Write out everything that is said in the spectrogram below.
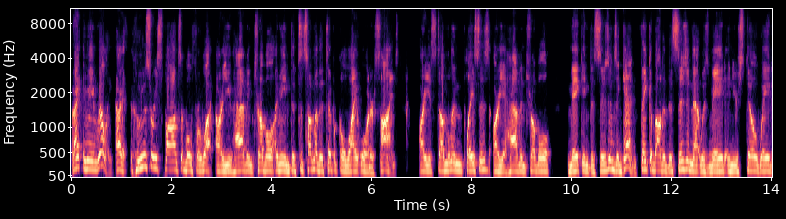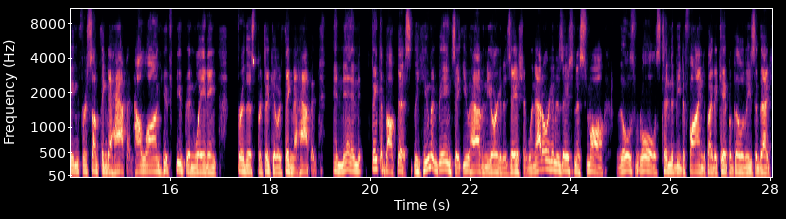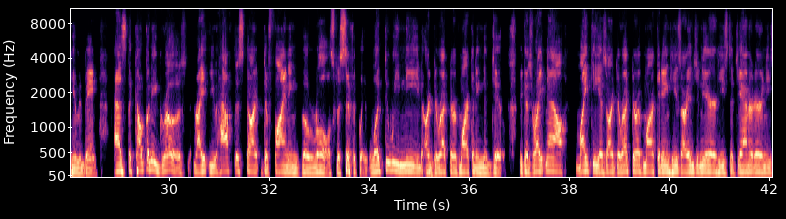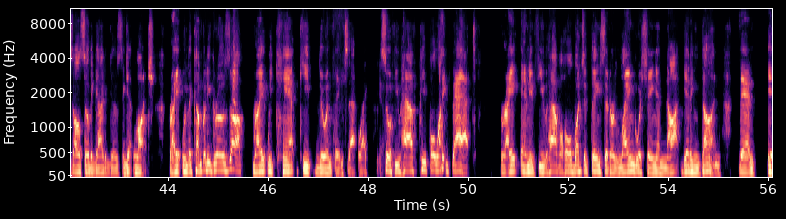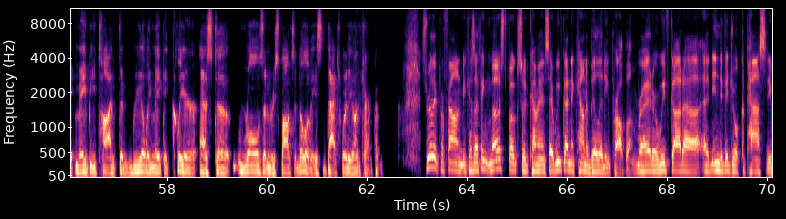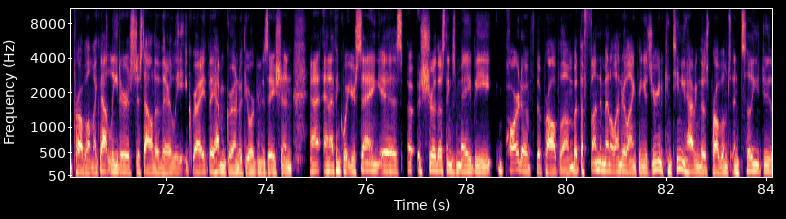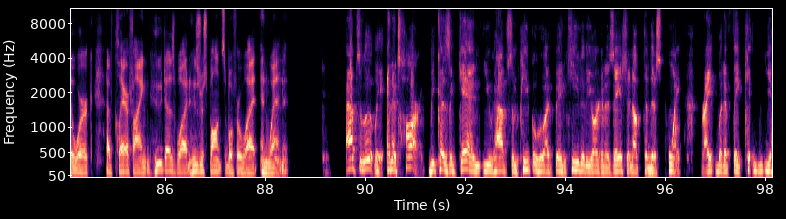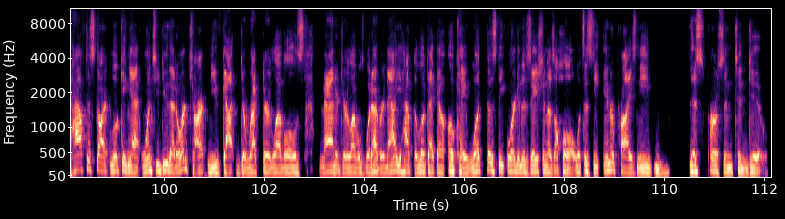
Right. I mean, really, all right. Who's responsible for what? Are you having trouble? I mean, to some of the typical whitewater signs. Are you stumbling places? Are you having trouble making decisions. Again, think about a decision that was made and you're still waiting for something to happen. How long have you been waiting for this particular thing to happen. And then think about this the human beings that you have in the organization, when that organization is small, those roles tend to be defined by the capabilities of that human being. As the company grows, right, you have to start defining the role specifically. What do we need our director of marketing to do? Because right now, Mikey is our director of marketing. He's our engineer. He's the janitor, and he's also the guy that goes to get lunch, right? When the company grows up, right, we can't keep doing things that way. Yeah. So if you have people like that, right, and if you have a whole bunch of things that are languishing and not getting done, then it may be time to really make it clear as to roles and responsibilities. That's where the org chart comes. It's really profound because I think most folks would come in and say, we've got an accountability problem, right? Or we've got a, an individual capacity problem. Like that leader is just out of their league, right? They haven't grown with the organization. And, and I think what you're saying is uh, sure, those things may be part of the problem, but the fundamental underlying thing is you're going to continue having those problems until you do the work of clarifying who does what, who's responsible for what, and when. Absolutely. And it's hard because, again, you have some people who have been key to the organization up to this point, right? But if they, you have to start looking at once you do that org chart and you've got director levels, manager levels, whatever, now you have to look at, okay, what does the organization as a whole, what does the enterprise need this person to do?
